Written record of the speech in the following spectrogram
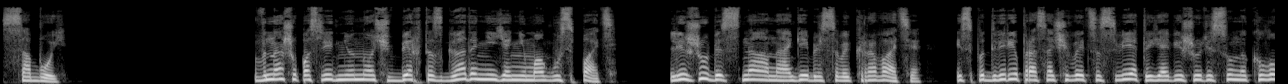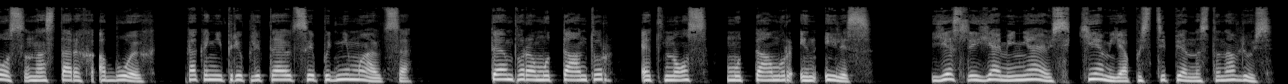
с собой. В нашу последнюю ночь в Берхтесгадене я не могу спать. Лежу без сна на Геббельсовой кровати. Из-под двери просачивается свет, и я вижу рисунок лос на старых обоях, как они переплетаются и поднимаются. Темпора мутантур et nos mutamur in illis. Если я меняюсь, кем я постепенно становлюсь?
